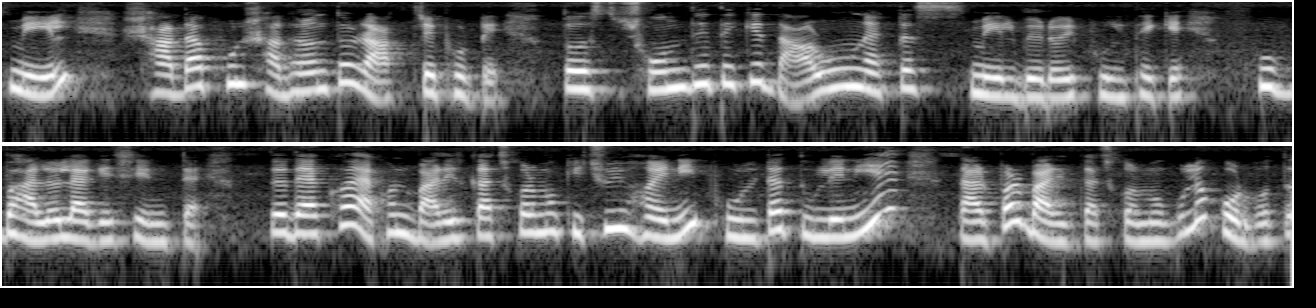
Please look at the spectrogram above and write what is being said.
স্মেল, সাদা ফুল সাধারণত রাত্রে ফোটে। তো সন্ধে থেকে দারুণ একটা স্মেল বেরোয় ফুল থেকে। খুব ভালো লাগে সেন্টটা। তো দেখো, এখন বাড়ির কাজকর্ম কিছুই হয়নি। ফুলটা তুলে নিয়ে তারপর বাড়ির কাজকর্মগুলো করব। তো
